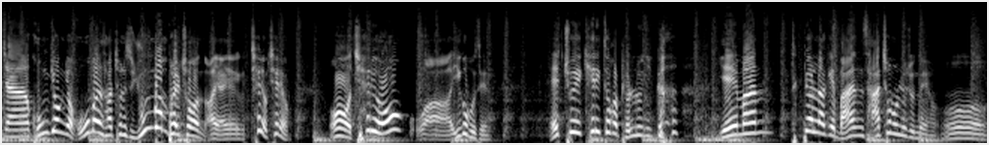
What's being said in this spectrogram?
자 공격력 5만 4천에서 6만 8천. 아야 체력 체력. 어 체력 와 이거 보세요. 애초에 캐릭터가 별로니까 얘만 특별하게 14,000 올려줬네요. 어.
